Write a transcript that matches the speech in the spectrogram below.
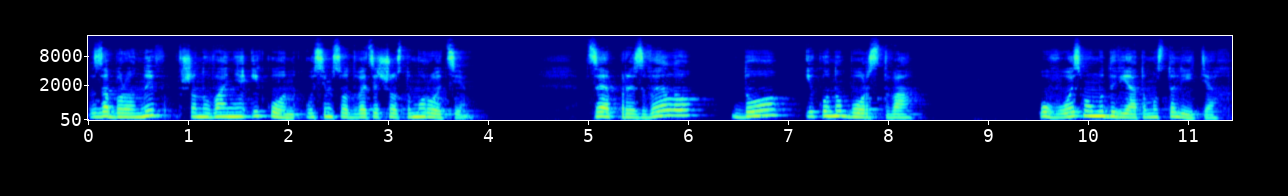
заборонив вшанування ікон у 726 році. Це призвело до іконоборства у 8-9 століттях.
